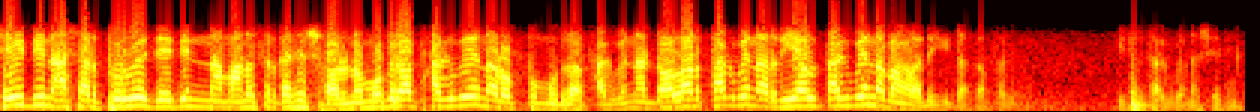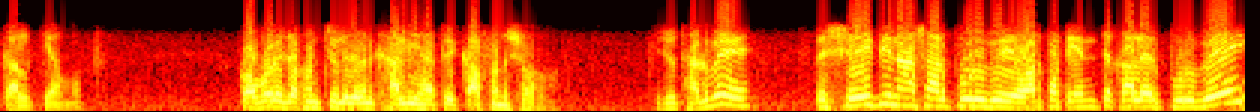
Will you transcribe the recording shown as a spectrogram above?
সেই দিন আসার পূর্বে যেদিন না মানুষের কাছে স্বর্ণ মুদ্রা থাকবে, না রৌপ্য মুদ্রা থাকবে, না ডলার থাকবে, না রিয়াল থাকবে, না বাংলাদেশি টাকা থাকবে। কিছু থাকবে না সেদিন, কাল কিয়ামত। কবরে যখন চলে যাবেন খালি হাতে কাফন সহ। কিছু থাকবে? তো সেই দিন আসার পূর্বে, অর্থাৎ এন্তেকালের পূর্বেই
